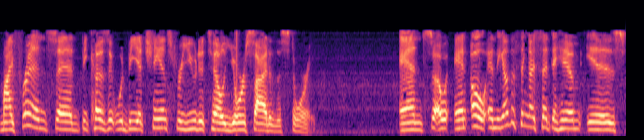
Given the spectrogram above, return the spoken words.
my friend said, Because it would be a chance for you to tell your side of the story. And so, and oh, and the other thing I said to him is,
